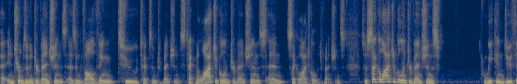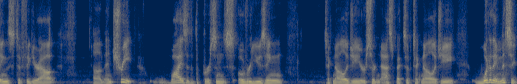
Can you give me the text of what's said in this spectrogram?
uh, in terms of interventions as involving two types of interventions technological interventions and psychological interventions. So, psychological interventions, we can do things to figure out um, and treat why is it that the person's overusing technology or certain aspects of technology? What are they missing?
